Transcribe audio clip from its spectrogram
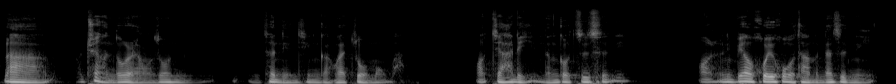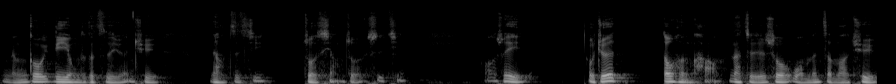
那劝很多人，我说你趁年轻赶快做梦吧。哦，家里能够支持你。哦，你不要挥霍他们，但是你能够利用这个资源去让自己做想做的事情。哦，所以我觉得。都很好，那只是说我们怎么去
